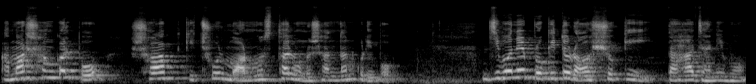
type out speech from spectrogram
আমার সংকল্প সব কিছুর মর্মস্থল অনুসন্ধান করিব। জীবনের প্রকৃত রহস্য কী, তাহা জানিব।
